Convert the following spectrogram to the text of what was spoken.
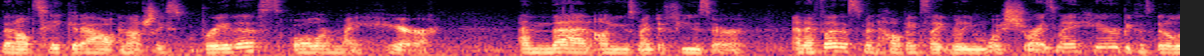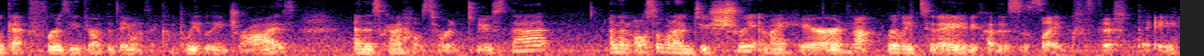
then I'll take it out and actually spray this all over my hair. And then I'll use my diffuser and I feel like it's been helping to like really moisturize my hair because it'll get frizzy throughout the day once it completely dries and this kind of helps to reduce that. And then also when I do straighten my hair not really today because this is like fifth day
